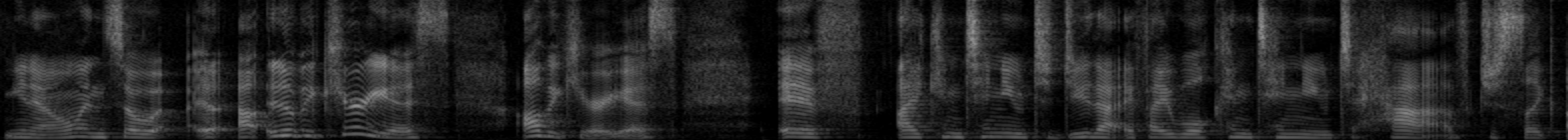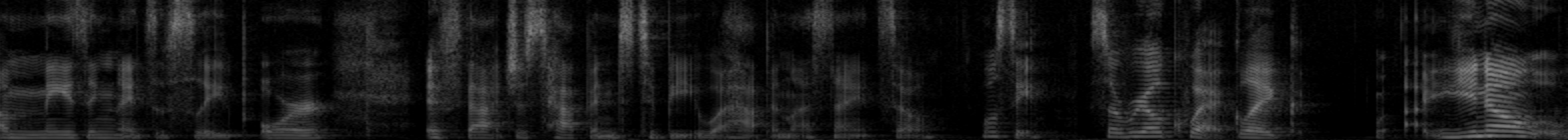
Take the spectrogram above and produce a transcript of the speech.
you know? And so uh, it'll be curious i'll be curious if i continue to do that if i will continue to have just like amazing nights of sleep or if that just happened to be what happened last night. So we'll see. So real quick like you know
